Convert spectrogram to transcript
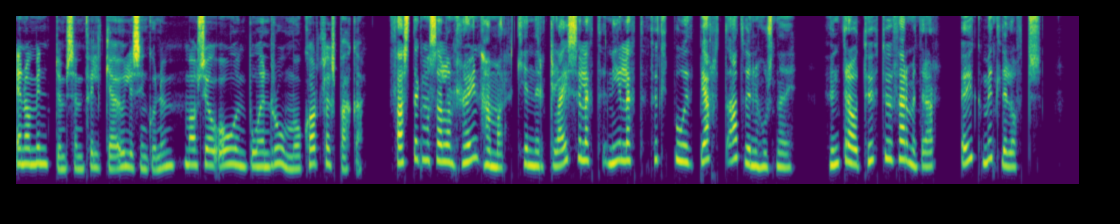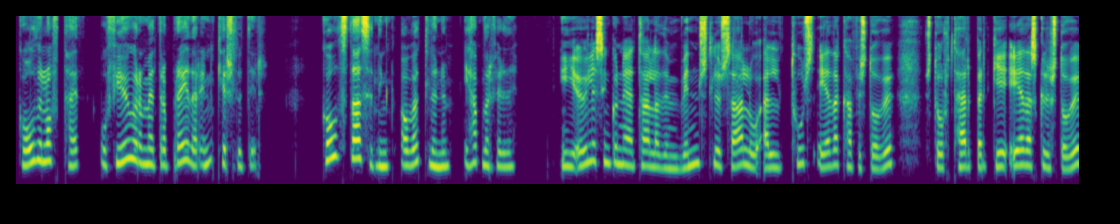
en á myndum sem fylgja auðlýsingunum má sjá óumbúin rúm og kortlegsbakka. Fastegnasalan Raunhamar kynir glæsilegt nýlegt fullbúið bjart atvinnuhúsnæði, 120 fermetrar, auk millilofts, góðu lofthæð og fjögur metra breyðar innkýrslutir. Góð staðsetning á völlunum í hafnarferði. Í auðlýsingunni er talað um vinslu, sal og eldhús eða kaffistofu, stort herbergi eða skrifstofu,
